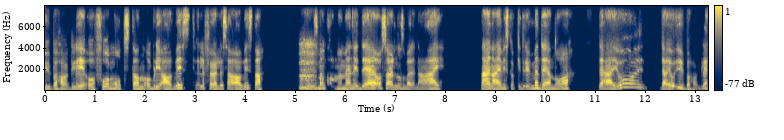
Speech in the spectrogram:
ubehagelig å få motstand og bli avvist, eller føle seg avvist, da. Hvis Mm. man kommer med en idé, og så er det noen som bare Nei. Nei, nei, vi skal ikke drive med det nå. Det er jo det er jo ubehagelig.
